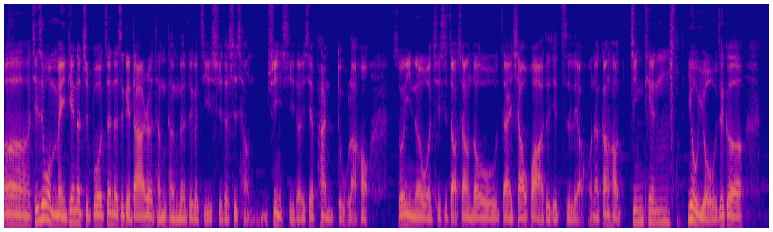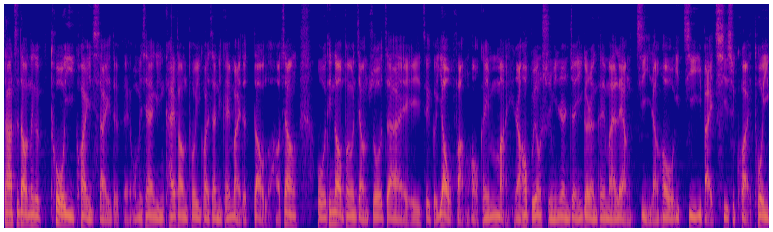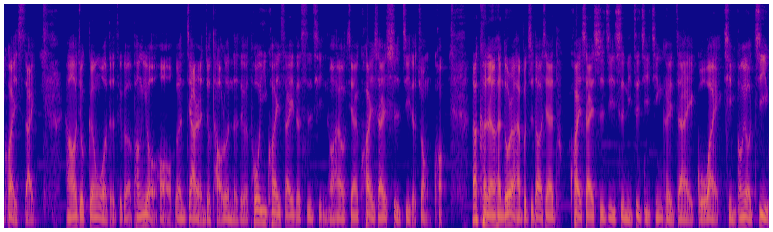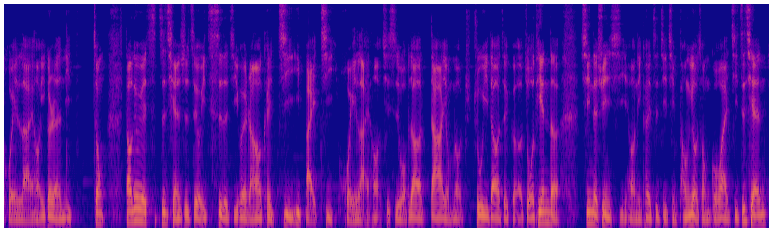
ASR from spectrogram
呃，其实我们每天的直播真的是给大家热腾腾的这个及时的市场讯息的一些判读了哈，所以呢，我其实早上都在消化这些资料。那刚好今天又有这个。大家知道那个唾液快筛对不对？我们现在已经开放唾液快筛，你可以买得到了。好像我听到朋友讲说，在这个药房哈可以买，然后不用实名认证，一个人可以买两剂，然后一剂一百七十块唾液快筛。然后就跟我的这个朋友哈，跟家人就讨论的这个唾液快筛的事情哈，还有现在快筛试剂的状况。那可能很多人还不知道，现在快筛试剂是你自己已经可以在国外请朋友寄回来哈，一个人一中到六月之前是只有一次的机会，然后可以寄一百剂回来哈。其实我不知道大家有没有注意到这个昨天的新的讯息哈，你可以自己请朋友从国外寄之前。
